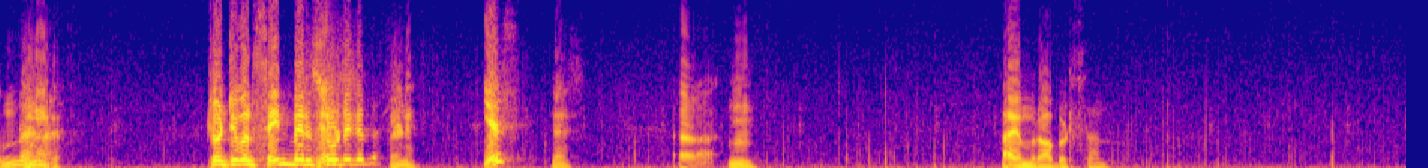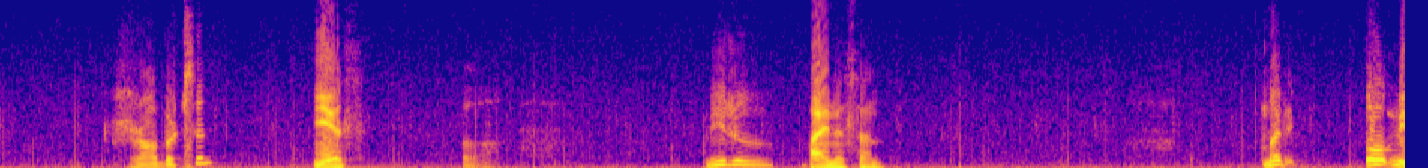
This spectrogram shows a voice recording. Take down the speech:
ఉన్నారా? Twenty one Saint Mary's road కదా? రండి. Yes yes I'm Robertson Robertson yes మీరు? ఆయన సన్ మరి ఓ మీ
